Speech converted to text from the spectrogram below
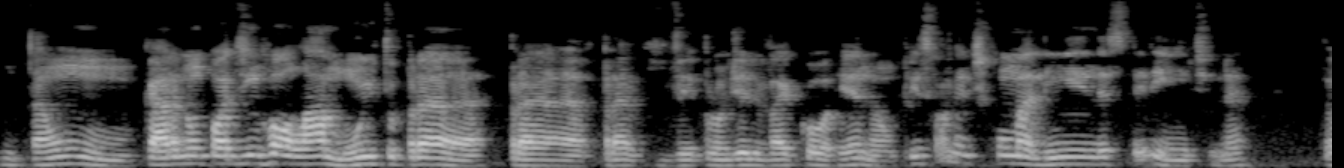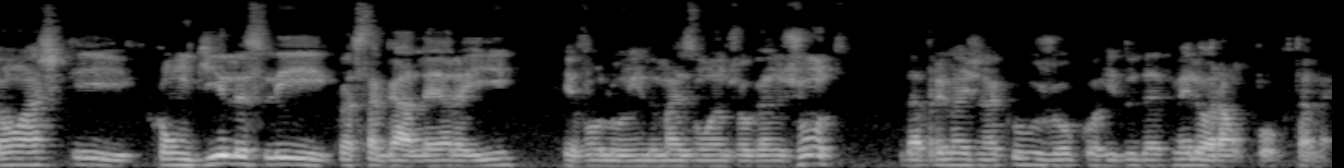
Então, o cara não pode enrolar muito para ver para onde ele vai correr, não. Principalmente com uma linha inexperiente, né? Então acho que com o Gillisley, com essa galera aí, evoluindo mais um ano jogando junto, dá para imaginar que o jogo corrido deve melhorar um pouco também.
